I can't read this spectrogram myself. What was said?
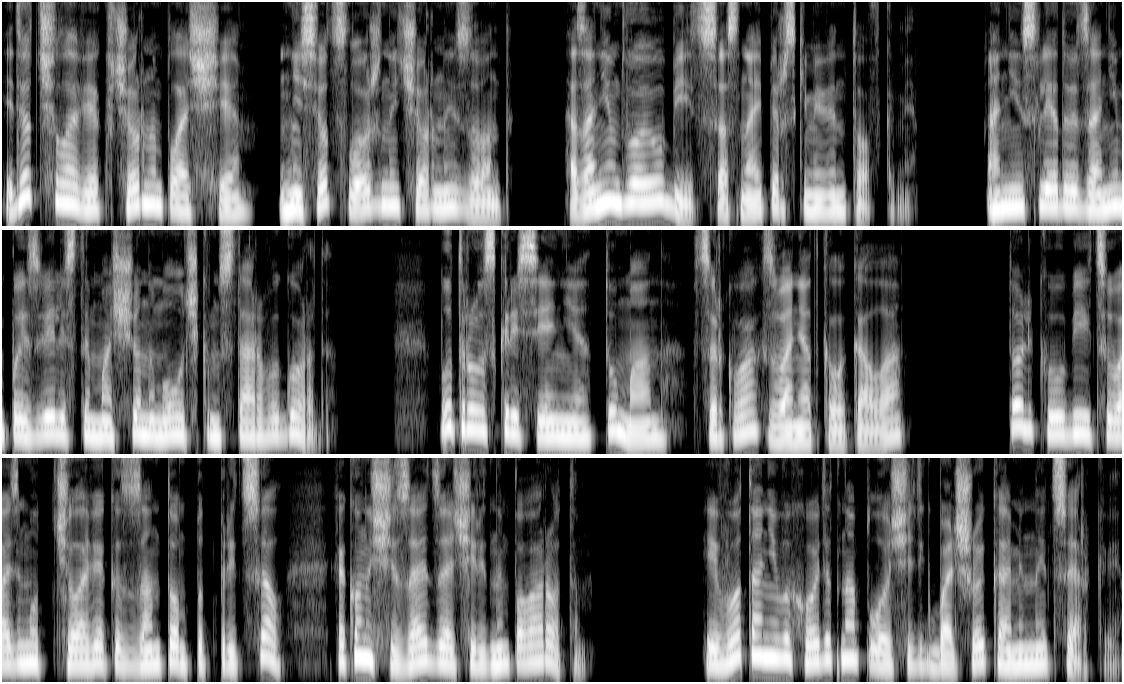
Идет человек в черном плаще, несет сложенный черный зонт, а за ним двое убийц со снайперскими винтовками. Они следуют за ним по извилистым мощёным улочкам старого города. Утро воскресенья, туман, в церквах звонят колокола. Только убийцы возьмут человека с зонтом под прицел, как он исчезает за очередным поворотом. И вот они выходят на площадь к большой каменной церкви.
